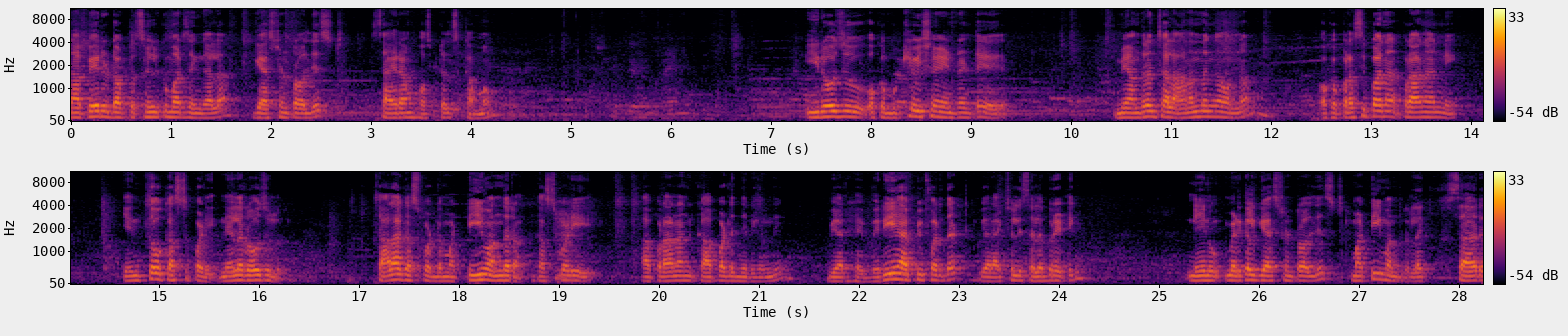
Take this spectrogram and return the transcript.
నా పేరు doctor Sunil Kumar Singala gastroenterologist Sairam hospitals Khammam. ఈరోజు ఒక ముఖ్య విషయం ఏంటంటే మేమందరం చాలా ఆనందంగా ఉన్నాం. ఒక ప్రసిపాన ప్రాణాన్ని ఎంతో కష్టపడి నెల రోజులు చాలా కష్టపడ్డాం. మా టీం అందరం కష్టపడి ఆ ప్రాణాన్ని కాపాడడం జరిగింది. We are very happy for that we are actually celebrating నేను మెడికల్ గ్యాస్ట్రంట్రాలజిస్ట్ మా టీం అందరూ like sir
